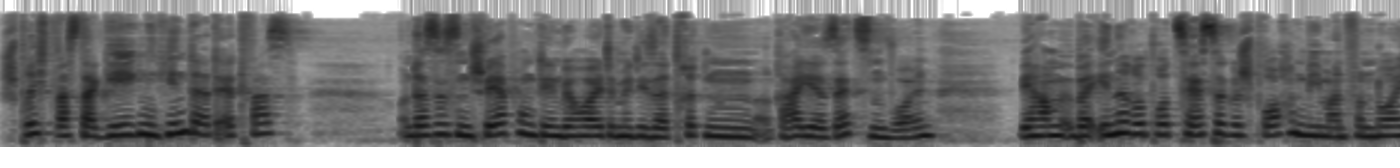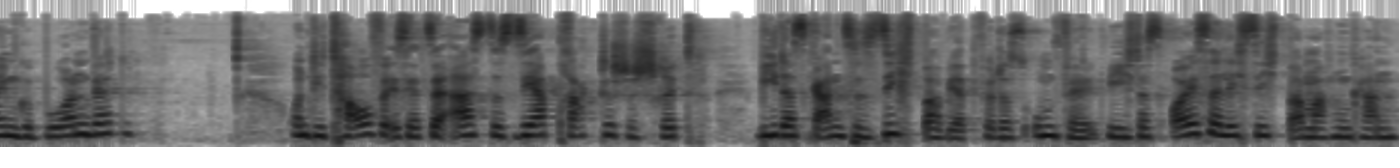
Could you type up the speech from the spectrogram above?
spricht was dagegen, hindert etwas. Und das ist ein Schwerpunkt, den wir heute mit dieser dritten Reihe setzen wollen. Wir haben über innere Prozesse gesprochen, wie man von neuem geboren wird. Und die Taufe ist jetzt der erste sehr praktische Schritt, wie das Ganze sichtbar wird für das Umfeld, wie ich das äußerlich sichtbar machen kann,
